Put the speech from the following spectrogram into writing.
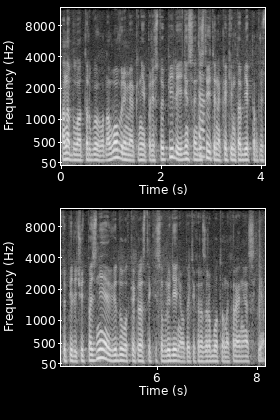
она была отторгована вовремя, к ней приступили. Единственное, Так. действительно, к каким-то объектам приступили чуть позднее, ввиду вот как раз-таки соблюдения вот этих разработанных ранее схем.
